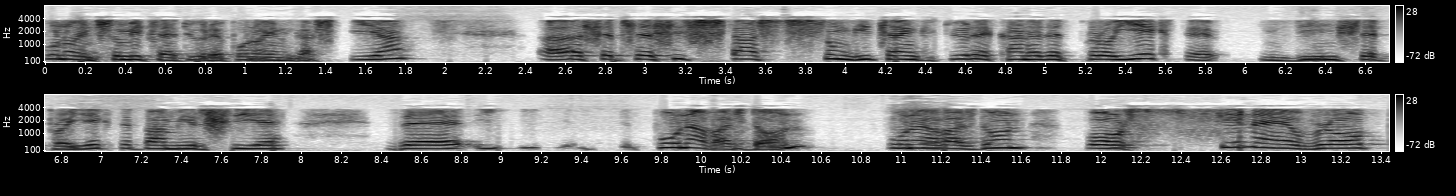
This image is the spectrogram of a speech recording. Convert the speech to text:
punojnë shumica e tyre, punojnë nga shpia, uh, sepse siç thashë shumica e këtyre, kanë edhe projekte ndihmëse projekte bamirësie, dhe puna vazhdon, Puna vazhdon, por si në Evropë,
